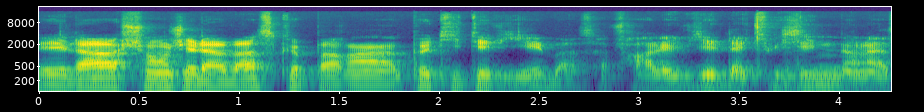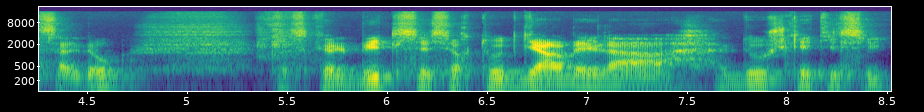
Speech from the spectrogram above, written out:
et là, changer la vasque par un petit évier. Bah, ça fera l'évier de la cuisine dans la salle d'eau. Parce que le but, c'est surtout de garder la douche qui est ici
